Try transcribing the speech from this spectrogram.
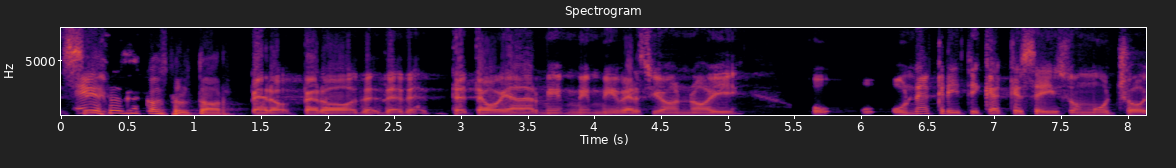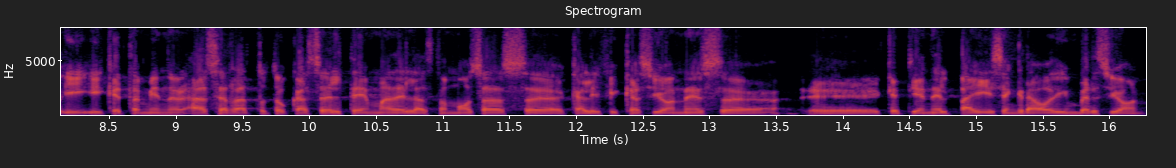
Sí, es de consultor. Pero, pero te, voy a dar mi, mi versión, ¿no? Y una crítica que se hizo mucho y, que también hace rato tocaste el tema de las famosas eh, calificaciones eh, eh, que tiene el país en grado de inversión.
